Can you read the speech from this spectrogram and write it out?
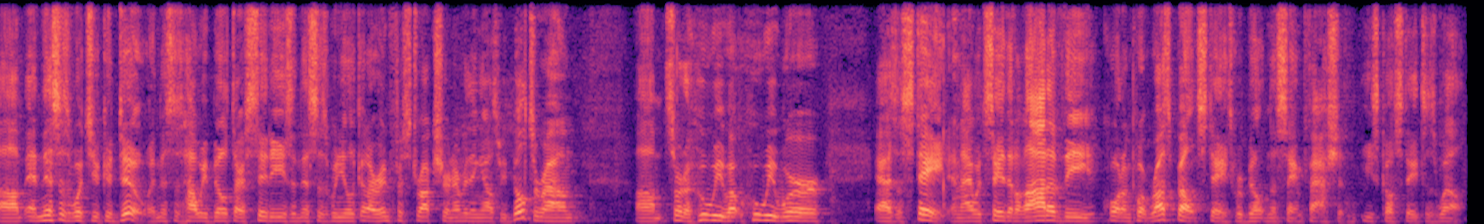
Um, and this is what you could do. And this is how we built our cities. And this is when you look at our infrastructure and everything else we built around um, sort of who we, who we were as a state. And I would say that a lot of the quote unquote Rust Belt states were built in the same fashion, East Coast states as well.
